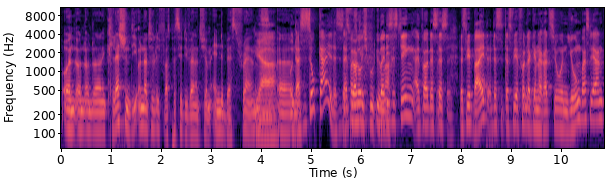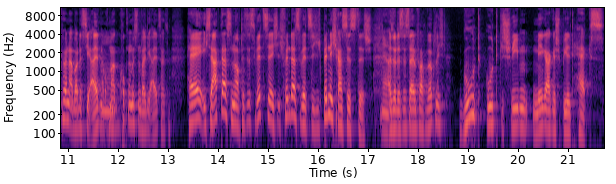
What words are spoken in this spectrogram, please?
Und, und, und dann clashen die und natürlich, was passiert, die werden natürlich am Ende Best Friends. Ja, Ähm, und das ist so geil. Das ist das ist einfach wirklich so gut über gemacht. dieses Ding, einfach, dass, dass, dass wir beide, dass, dass wir von der Generation Jung was lernen können, aber dass die Alten auch mal gucken müssen, weil die Alten sagen, hey, ich sag das noch, das ist witzig, ich finde das witzig, ich bin nicht rassistisch. Ja. Also das ist einfach wirklich gut, gut geschrieben, mega gespielt, Hacks.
